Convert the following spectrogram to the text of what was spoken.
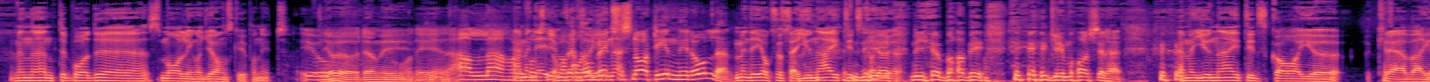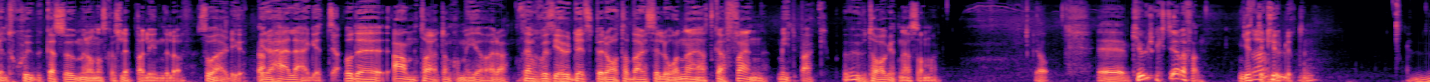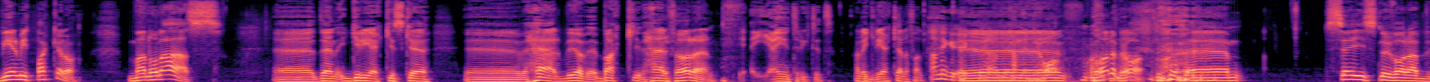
Men är inte både Smalling och Jones ska ju på nytt. Jo, Jo, jo, de är ju... det är, alla har Nej, ju fått det- skriva de- på. De växer snart in i rollen. Men det är också så här, United Ni ska ju, gör, ni gör Babi grimaser här. ja, men United ska ju kräva helt sjuka summor om de ska släppa Lindelöf. Så är det ju i det här läget. Och det antar jag att de kommer göra. Sen får vi se hur desperata Barcelona är att skaffa en mittback överhuvudtaget den här sommaren. Ja. Eh, kul rykte i alla fall. Jättekul. Mer mittbackar då. Manolas. Eh, den grekiske eh, här, back, härföraren. Jag är ju inte riktigt. Han är grek i alla fall. Han är grek, Eh, ja. Han är bra. Han är bra. eh, sägs nu vara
